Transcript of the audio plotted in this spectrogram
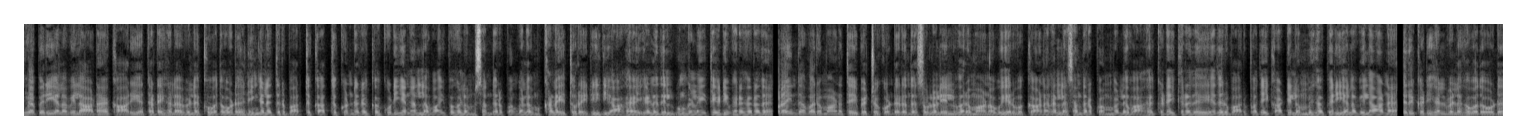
மிக பெரிய அளவிலான காரிய தடைகளை விளக்குவதோடு நீங்கள் எதிர்பார்த்து காத்து கொண்டிருக்கக்கூடிய நல்ல வாய்ப்புகளும் சந்தர்ப்பங்களும் கலைத்துறை ரீதியாக எளிதில் உங்களை தேடி வருகிறது. குறைந்த வருமானத்தை பெற்றுக் கொண்டிருந்த சூழலில் வருமான உயர்வுக்கான நல்ல சந்தர்ப்பம் வலுவாக கிடைக்கிறது. எதிர்பார்ப்பதை காட்டிலும் மிக பெரிய அளவிலான நெருக்கடிகள் விலகுவதோடு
